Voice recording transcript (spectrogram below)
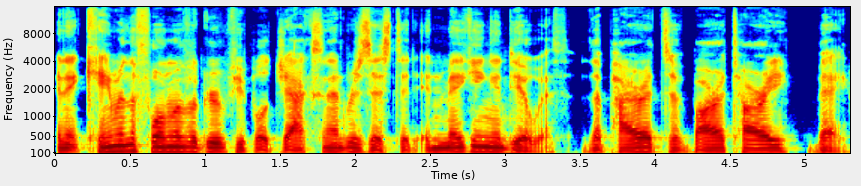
and it came in the form of a group of people Jackson had resisted in making a deal with the pirates of Barataria Bay.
